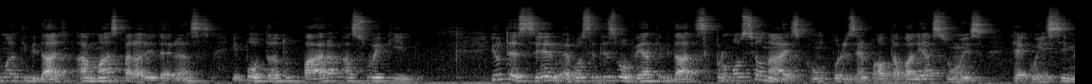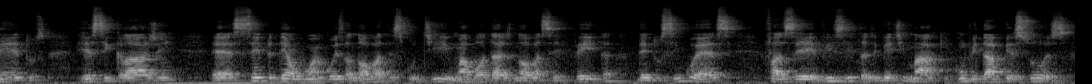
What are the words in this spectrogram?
uma atividade a mais para a liderança e, portanto, para a sua equipe. E o terceiro é você desenvolver atividades promocionais, como, por exemplo, autoavaliações, reconhecimentos, reciclagem, é, sempre tem alguma coisa nova a discutir, uma abordagem nova a ser feita dentro do 5S, fazer visitas de benchmark, convidar pessoas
